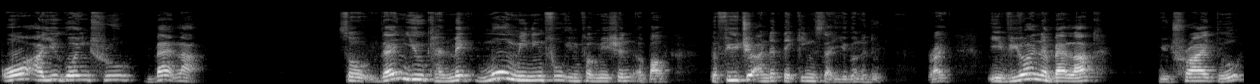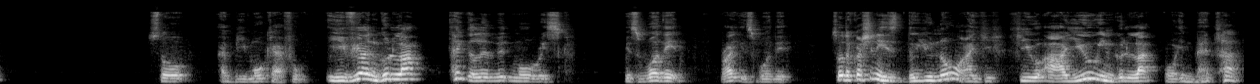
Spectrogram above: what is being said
or are you going through bad luck. So then you can make more meaningful information about the future undertakings that you're going to do, right? If you are in a bad luck, you try to so and be more careful. If you're in good luck, take a little bit more risk. It's worth it, right? It's worth it. So the question is, do you know are you, are you in good luck or in bad luck?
